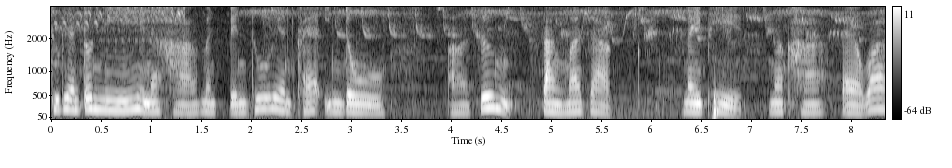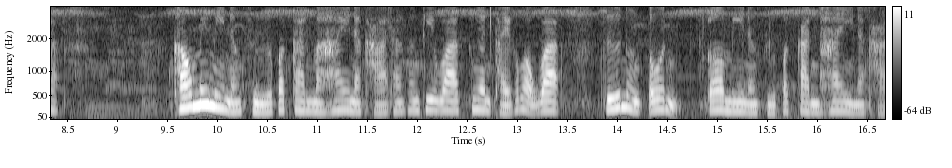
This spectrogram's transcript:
ทุเรียนต้นนี้นะคะ มันเป็นทุเรียนแคระอินโดซึ่งสั่งมาจากในเพจ นะคะ แต่ว่าเขาไม่มีหนังสือประกันมาให้นะคะ ทั้งทั้งที่ว่าเงื่อนไขเขาบอกว่าซื้อหนึ่งต้นก็มีหนังสือประกันให้นะคะ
